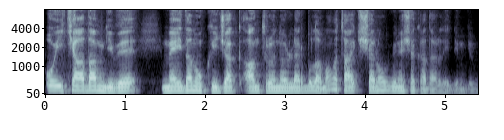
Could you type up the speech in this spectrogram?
O iki adam gibi meydan okuyacak antrenörler bulamama ta ki Şenol Güneş'e kadar dediğim gibi.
